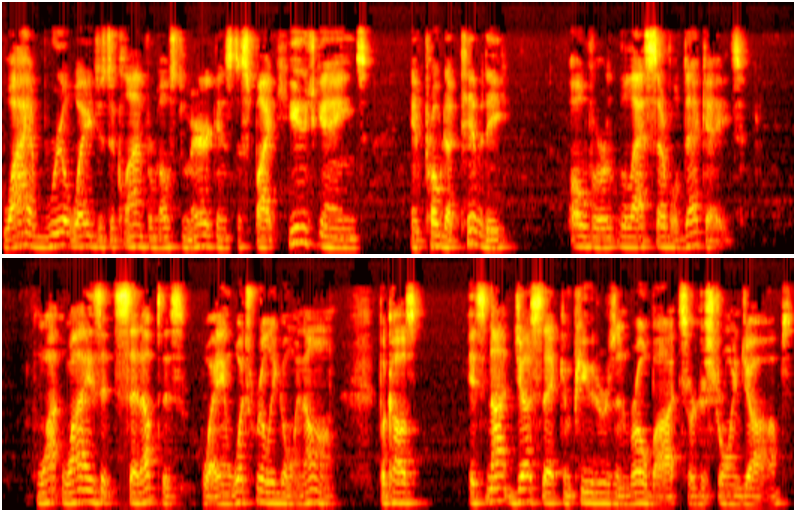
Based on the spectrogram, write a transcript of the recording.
Why have real wages declined for most Americans despite huge gains in productivity over the last several decades? Why, why is it set up this way and what's really going on? Because it's not just that computers and robots are destroying jobs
